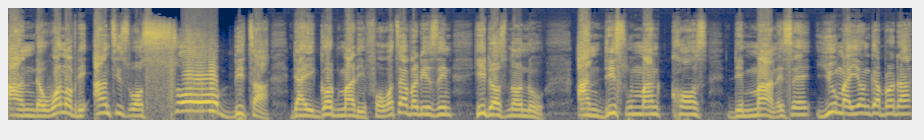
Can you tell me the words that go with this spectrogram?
and one of the aunties was so bitter that he got married. For whatever reason he does not know. And this woman caused the man he said you my younger brother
